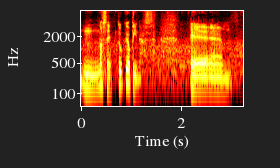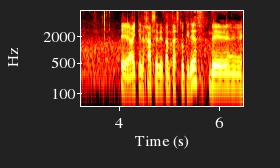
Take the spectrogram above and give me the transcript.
No sé, ¿tú qué opinas? Eh, eh, hay que dejarse de tanta estupidez, de,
